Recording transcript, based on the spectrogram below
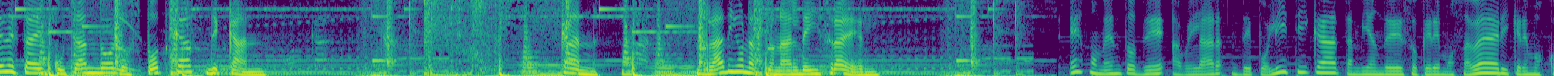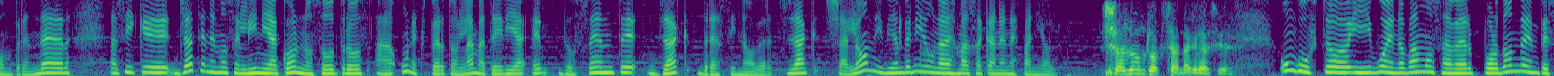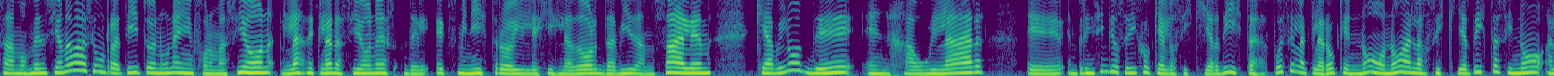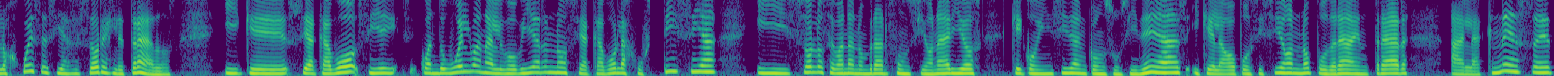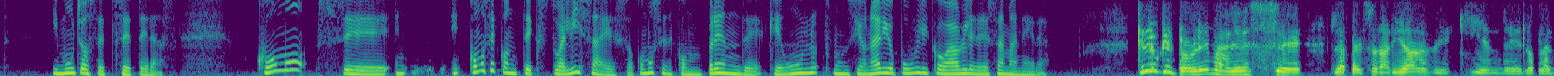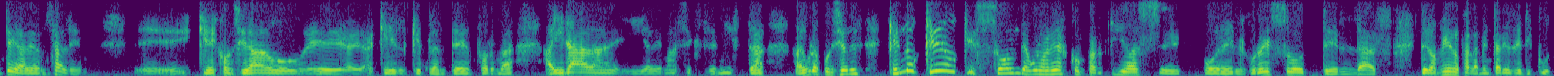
Usted está escuchando los podcasts de CAN. CAN, Radio Nacional de Israel. Es momento de hablar de política, también de eso queremos saber y queremos comprender. Así que ya tenemos en línea con nosotros a un experto en la materia, el docente Jack Drasinover. Jack, shalom y bienvenido una vez más acá en español. Shalom, Roxana, gracias. Un gusto y bueno, vamos a ver por dónde empezamos. Mencionaba hace un ratito en una información las declaraciones del exministro y legislador David Amsalem, que habló de enjaular eh, en principio se dijo que a los izquierdistas, después él aclaró que no, no a los izquierdistas, sino a los jueces y asesores letrados, y que se acabó, si, cuando vuelvan al gobierno se acabó la justicia y solo se van a nombrar funcionarios que coincidan con sus ideas y que la oposición no podrá entrar a la Knesset y muchos etcéteras. ¿Cómo se, ¿Cómo se contextualiza eso? ¿Cómo se comprende que un funcionario público hable de esa manera? Creo que el problema es eh, la personalidad de quien lo plantea, de Ansalem. Eh, que es considerado eh, aquel que plantea en forma airada y además extremista algunas posiciones que no creo que son de alguna manera compartidas por el grueso de las de los miembros parlamentarios de Likud.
